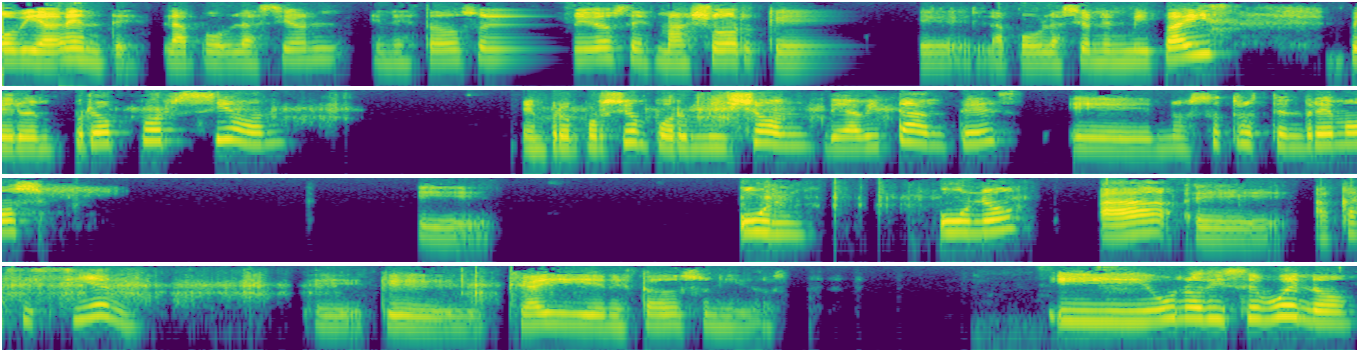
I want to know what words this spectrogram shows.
Obviamente, la población en Estados Unidos es mayor que la población en mi país, pero en proporción, en proporción por millón de habitantes, eh, nosotros tendremos eh, un uno a, eh, a casi 100 que, que hay en Estados Unidos. Y uno dice, bueno,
